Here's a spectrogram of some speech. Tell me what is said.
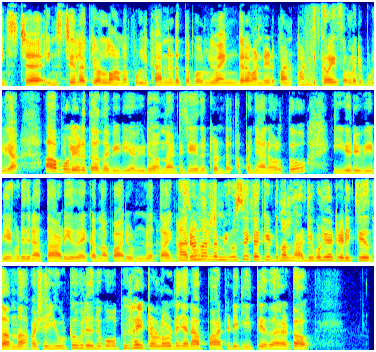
ഇൻസ്റ്റ ഇൻസ്റ്റയിലൊക്കെ ഉള്ളതാണ്. പുള്ളിക്കാരൻ എടുത്ത പുള്ളി ഭയങ്കര വണ്ടിയുടെ പ- വണ്ടി ക്രൈസ് ഉള്ളൊരു പുള്ളിയാണ് ആ പുള്ളി എടുത്ത് തന്ന വീഡിയോ വീഡിയോ നന്നായിട്ട് ചെയ്തിട്ടുണ്ട്. അപ്പം ഞാൻ ഓർത്തു ഈ ഒരു വീഡിയോയും കൂടി ഇതിനകത്ത് ആഡ് ചെയ്തേക്കാം അപ്പോൾ അരുണിന് താങ്ക് അരുൺ നല്ല മ്യൂസിക് ഒക്കെ ഇട്ട് നല്ല അടിപൊളിയായിട്ട് എഡിറ്റ് ചെയ്ത് തന്ന. പക്ഷേ യൂട്യൂബിൽ ഇതിന് കോപ്പി റൈറ്റ് ഉള്ളതുകൊണ്ട് ഞാൻ ആ പാട്ട് ഡിലീറ്റ് ചെയ്തതാണ് കേട്ടോ.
